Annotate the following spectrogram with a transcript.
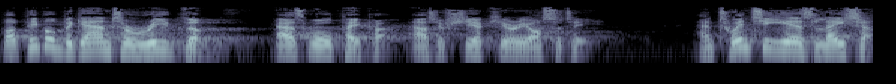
But people began to read them as wallpaper out of sheer curiosity. And 20 years later,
